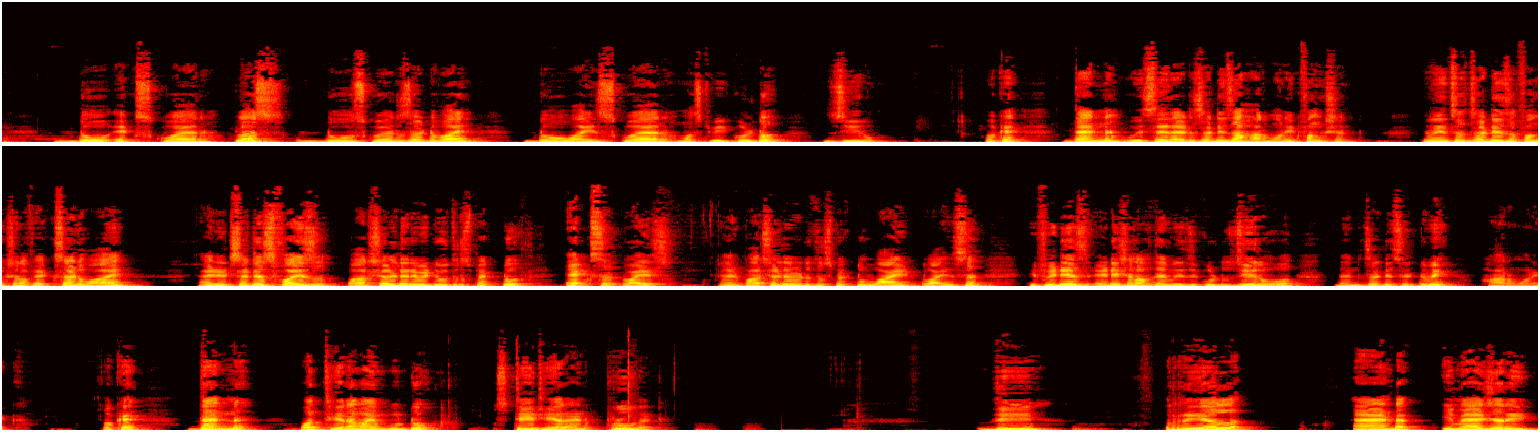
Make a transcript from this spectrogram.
dou x square plus dou square z by dou y square must be equal to 0 okay? Then we say that z is a harmonic function. That means z is a function of x and y and it satisfies partial derivative with respect to x twice and partial derivative with respect to y twice. If it is addition of them is equal to 0 then z is said to be harmonic. Okay? Then one theorem i am going to state here and prove that. The real and imaginary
